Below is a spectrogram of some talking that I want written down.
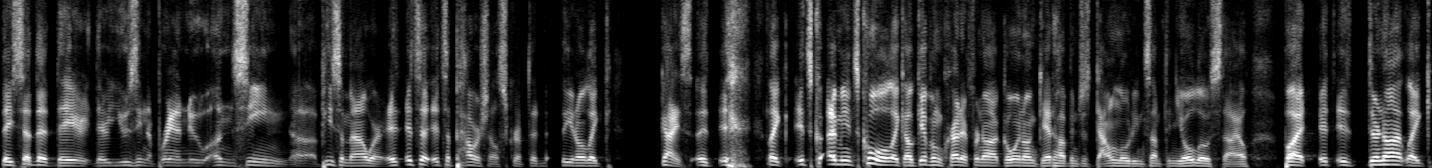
they said that they they're using a brand new unseen uh, piece of malware. It, it's a it's a PowerShell script that you know like guys it, it, like it's I mean it's cool like i'll give them credit for not going on github and just downloading something yolo style but it, it they're not like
